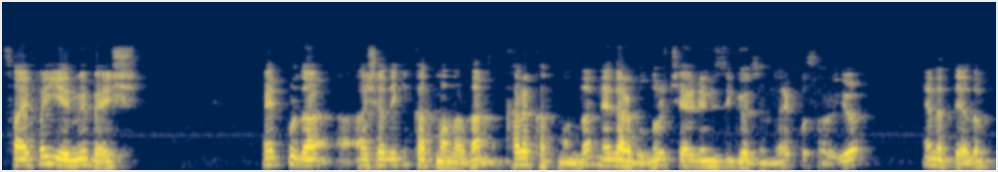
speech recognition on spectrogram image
Sayfa 25. Evet burada aşağıdaki katmanlardan kara katmanda neler bulunur? Çevrenizi gözlemleyerek bu soruyu yanıtlayalım.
